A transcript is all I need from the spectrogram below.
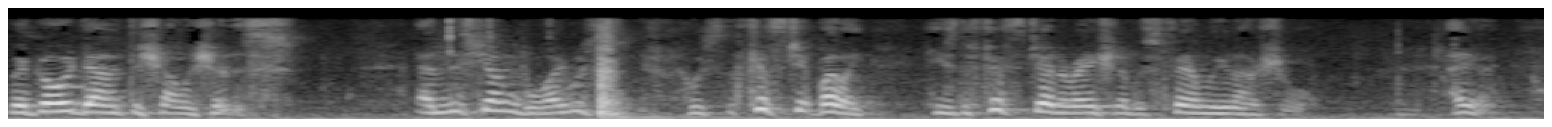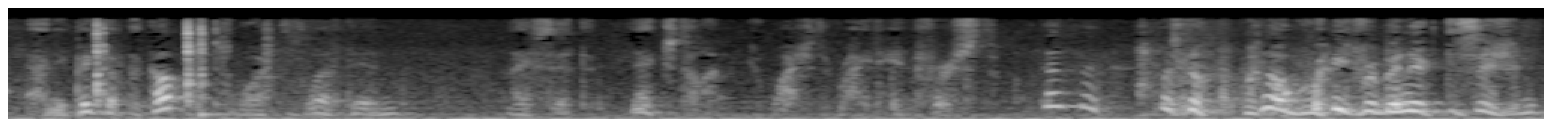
We're going down to Shalashunas. And this young boy was, was the fifth, by the way, he's the fifth generation of his family in our shul. Anyway, and he picked up the cup, washed his left hand, and I said, next time, you wash the right hand first. That was no, was no great rabbinic decision,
